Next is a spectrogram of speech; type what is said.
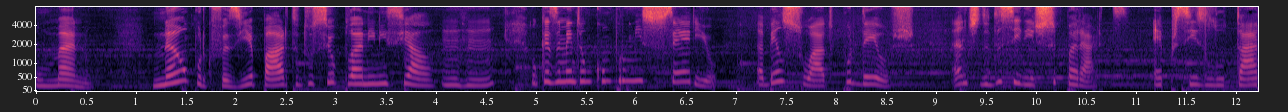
humano, não porque fazia parte do seu plano inicial. Uhum. O casamento é um compromisso sério, abençoado por Deus. Antes de decidir separar-te, é preciso lutar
